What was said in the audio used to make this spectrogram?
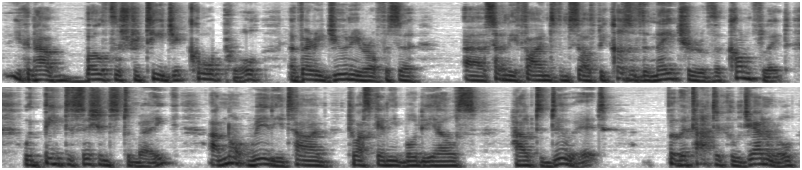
you can have both the strategic corporal, a very junior officer, uh, suddenly finds themselves, because of the nature of the conflict, with big decisions to make and not really time to ask anybody else how to do it. But the tactical general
